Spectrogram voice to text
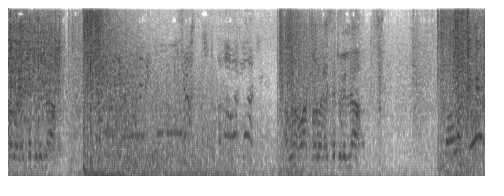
الكفر والعزة لله الله أكبر الله أكبر والعزة لله الله أكبر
